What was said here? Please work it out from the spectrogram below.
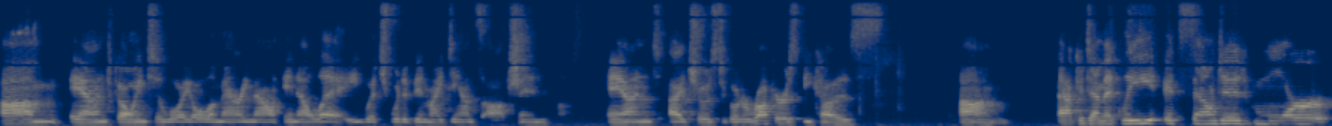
um, and going to Loyola Marymount in LA, which would have been my dance option. And I chose to go to Rutgers because um, academically it sounded more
